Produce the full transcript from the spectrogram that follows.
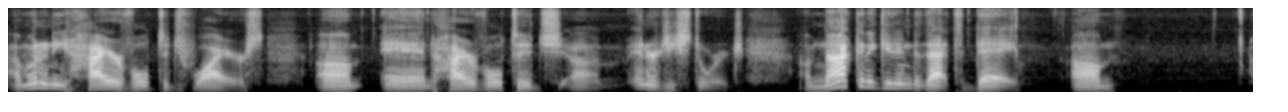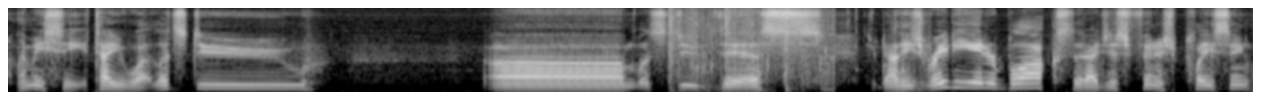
I'm going to need higher voltage wires um, and higher voltage um, energy storage. I'm not going to get into that today. Um, let me see. tell you what. Let's do. Um, let's do this. Now these radiator blocks that I just finished placing,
